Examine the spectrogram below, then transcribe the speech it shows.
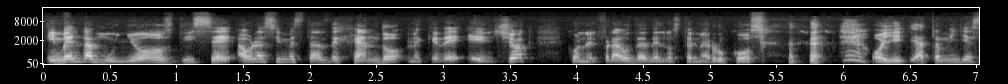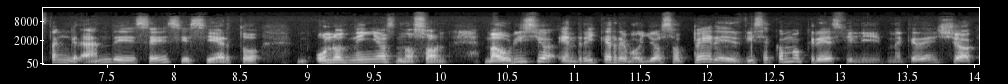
Imelda Muñoz dice, ahora sí me estás dejando, me quedé en shock con el fraude de los temerrucos. Oye, ya también ya están grandes, ¿eh? Sí es cierto. Unos niños no son. Mauricio Enrique Rebolloso Pérez dice, ¿cómo crees, Filip? Me quedé en shock.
